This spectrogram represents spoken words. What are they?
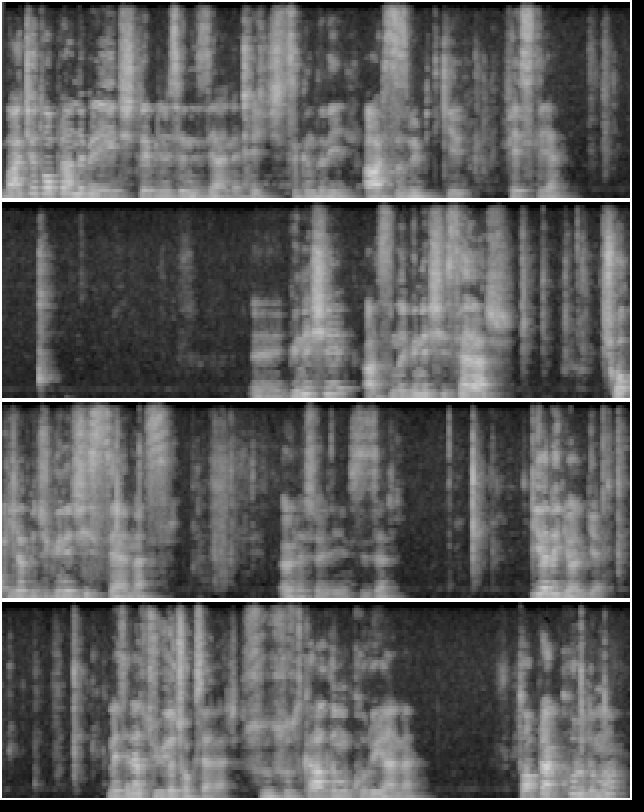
Bahçe toprağında bile yetiştirebilirsiniz yani. Hiç sıkıntı değil. Arsız bir bitki fesleğen. Ee, güneşi aslında güneşi sever. Çok yakıcı güneşi sevmez. Öyle söyleyeyim size. Yarı gölge. Mesela suyu da çok sever. Susuz kaldı mı kuruyor hemen. Toprak kurudu mu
